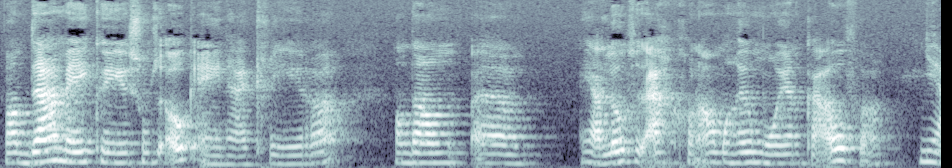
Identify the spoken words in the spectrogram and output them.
Want daarmee kun je soms ook eenheid creëren. Want dan eh, ja, loopt het eigenlijk gewoon allemaal heel mooi aan elkaar over. Ja.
